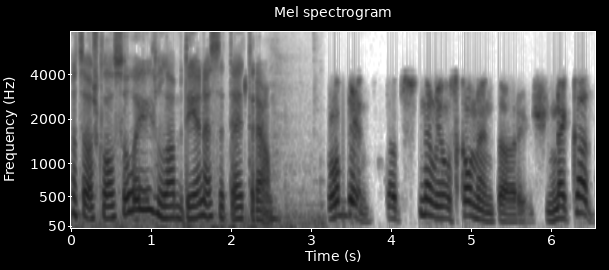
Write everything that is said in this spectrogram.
Pacelšu klausulī, labdien, esat ēterā. Labdien, tāds neliels komentāriņš. Nekad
